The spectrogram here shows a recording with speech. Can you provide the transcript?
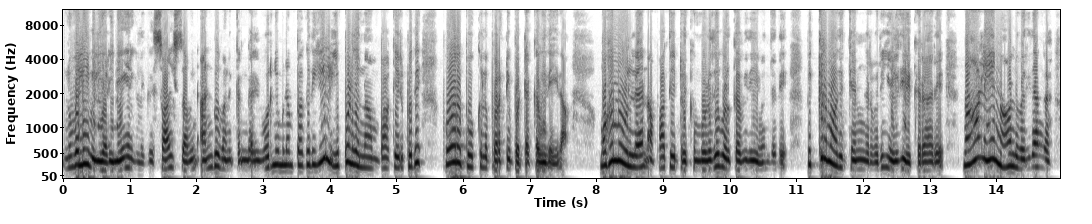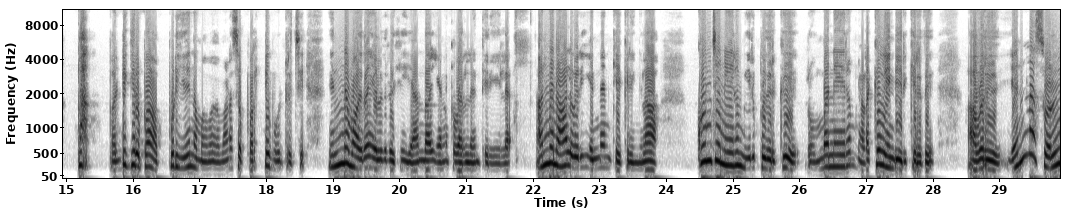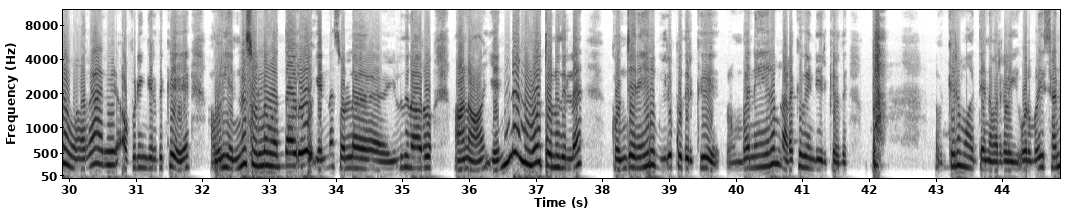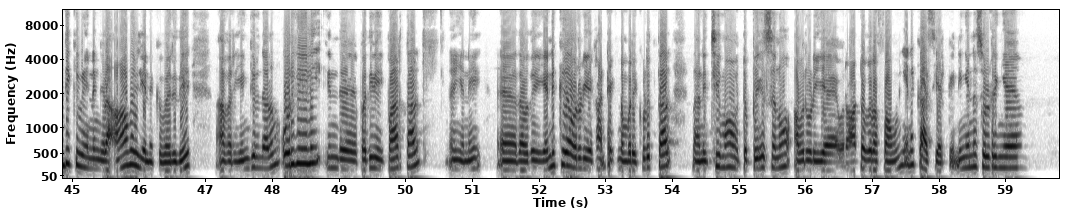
நுவலி விளையாடி நேயர்களுக்கு சாய்ஸ்தாவின் அன்பு வணக்கங்கள். ஒரு நிமிடம் பகுதியில் இப்பொழுது நாம் பார்க்க இருப்பது போற போக்குல புரட்டிப்பட்ட கவிதை தான் முகநூல்ல நான் பார்த்துட்டு இருக்கும் பொழுது ஒரு கவிதை வந்தது. விக்ரமாதித்யன்கிறவர் எழுதியிருக்கிறாரு. நாளே நாலு வரிதாங்க. படிக்கிறப்ப அப்படியே நம்ம மனசை புரட்டி போட்டுருச்சு. இந்த மாதிரிதான் எழுதுறது ஏன்டா எனக்கு வரலன்னு தெரியல. அந்த நாலு வரி என்னன்னு கேக்குறீங்களா? கொஞ்ச நேரம் இருப்பதற்கு ரொம்ப நேரம் நடக்க வேண்டி இருக்கிறது அவரு என்ன சொல்ல வராரு அப்படிங்கிறதுக்கு அவரு என்ன சொல்ல வந்தாரோ என்ன சொல்ல எழுதினாரோ ஆனா என்னென்னவோ தோணுது இல்ல. கொஞ்ச நேரம் இருப்பதற்கு ரொம்ப நேரம் நடக்க வேண்டி இருக்கிறது விக்ரமாதித்யன் அவர்களை ஒரு முறை சந்திக்க வேணுங்கிற ஆவல் எனக்கு வருது. அவர் எங்கிருந்தாலும் ஒருவேளை இந்த பதிவை பார்த்தால் என்னை அதாவது எனக்கு அவருடைய கான்டாக்ட் நம்பரை கொடுத்தால் நான் நிச்சயமா அவர்கிட்ட பேசணும். அவருடைய ஒரு ஆட்டோகிராஃப் ஆகணும் எனக்கு ஆசையா இருக்கு. நீங்க என்ன சொல்றீங்க?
